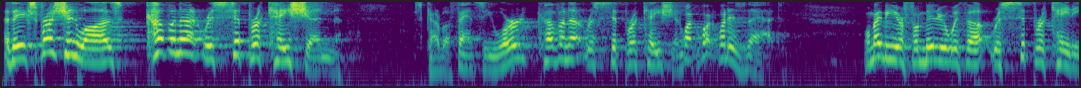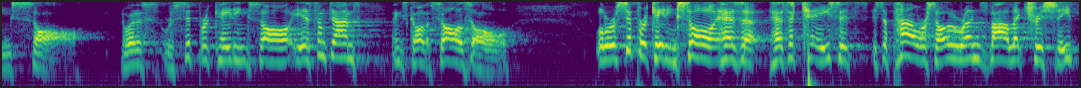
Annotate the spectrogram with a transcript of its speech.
The expression was covenant reciprocation. It's kind of a fancy word, covenant reciprocation. What, what, what is that? Well, maybe you're familiar with a reciprocating saw. You know what a reciprocating saw is? Sometimes things called a sawzall. Well, a reciprocating saw has a, has a case. It's, it's a power saw. It runs by electricity.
